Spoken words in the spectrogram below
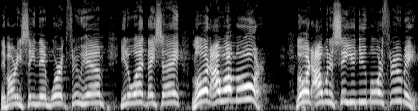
they've already seen them work through Him. You know what they say? Lord, I want more. Lord, I want to see you do more through me.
